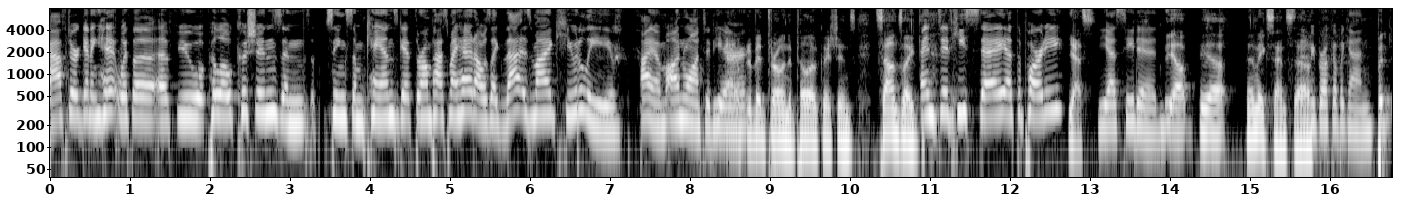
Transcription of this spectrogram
after getting hit with a, a few pillow cushions and seeing some cans get thrown past my head, I was like, that is my cue to leave. I am unwanted here. I would have been throwing the pillow cushions. sounds like And did he stay at the party? yes. Yes, he did. Yep. Yeah. That makes sense though. Then We broke up again. But,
